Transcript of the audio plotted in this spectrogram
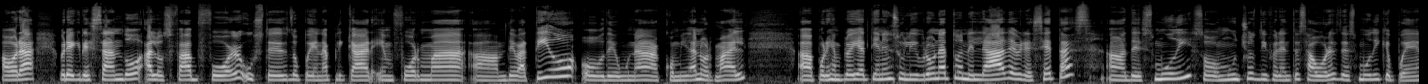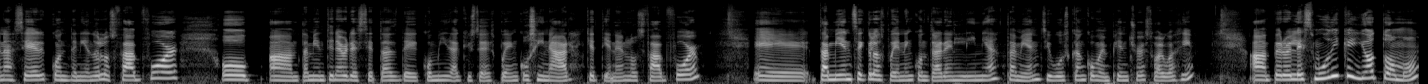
Ahora, regresando a los Fab Four, ustedes lo pueden aplicar en forma de batido o de una comida normal. Ah, por ejemplo, ella tiene en su libro una tonelada de recetas ah, de smoothies o muchos diferentes sabores de smoothie que pueden hacer conteniendo los Fab Four. O también tiene recetas de comida que ustedes pueden cocinar que tienen los Fab Four. Eh, también sé que los pueden encontrar en línea también, si buscan como en Pinterest o algo así. Ah, pero el smoothie que yo tomo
